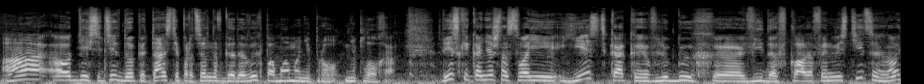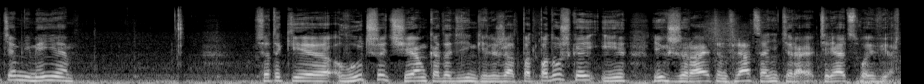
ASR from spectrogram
а от 10 до 15 процентов годовых, по-моему, неплохо. Риски, конечно, свои есть, как и в любых э, видах вкладов и инвестиций, но тем не менее все-таки лучше, чем когда деньги лежат под подушкой и их сжирает инфляция, они теряют, теряют свой верт.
